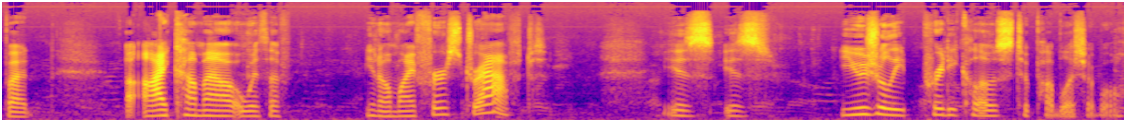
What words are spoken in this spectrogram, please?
but I come out with a, you know, my first draft is is usually pretty close to publishable,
